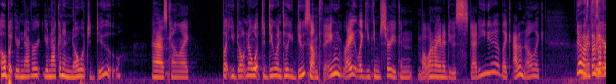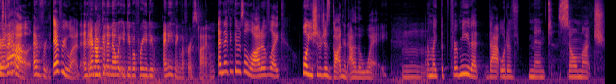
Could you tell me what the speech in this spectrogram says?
oh, but you're never, you're not gonna know what to do, and I was kind of like. But you don't know what to do until you do something, right? Like you can, sure, you can. What, what am I gonna do? Study? Like I don't know. Like Yeah, gonna there's a figure first time out. everything. everyone, and You're not going to know what you do before you do anything the first time. And I think there was a lot of like, well, you should have just gotten it out of the way. I'm like, but for me, that that would have meant so much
